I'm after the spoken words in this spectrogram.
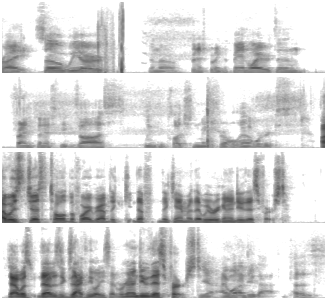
Right, so we are gonna finish putting the fan wires in, try and finish the exhaust, leave the clutch and make sure all that works. I was just told before I grabbed the, the, the camera that we were going to do this first. That was that was exactly what he said. We're going to do this first. Yeah, I want to do that because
